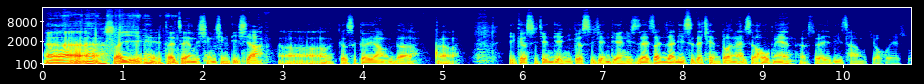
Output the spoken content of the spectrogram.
呃，所以在这样的情形底下，呃，各式各样的呃，一个时间点一个时间点，你是在站在历史的前端还是后面？所以立场就会说：“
